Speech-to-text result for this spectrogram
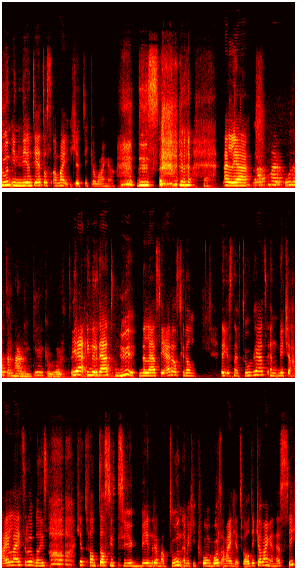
toen in die tijd was, amai, je dikke wangen. Dus, ja. Laat maar hoe dat er naar gekeken wordt. Ja, inderdaad. Nu, de laatste jaren, als je dan ergens naartoe gaat en een beetje highlight erop, dan is oh, je hebt fantastische jukbeenderen. Maar toen heb ik gewoon gehoord, amai, je hebt wel dikke wangen, hè, zeg.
